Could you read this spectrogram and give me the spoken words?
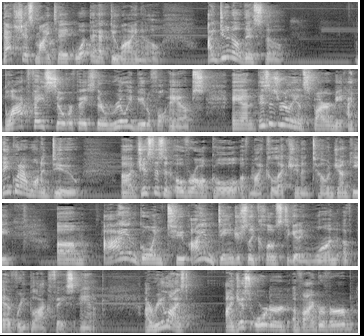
That's just my take. What the heck do I know? I do know this though. Blackface, Silverface, they're really beautiful amps, and this has really inspired me. I think what I want to do, uh, just as an overall goal of my collection and Tone Junkie, um, I am going to, I am dangerously close to getting one of every Blackface amp. I realized I just ordered a Vibraverb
